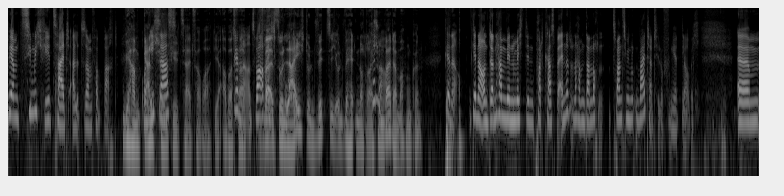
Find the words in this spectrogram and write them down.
Wir haben ziemlich viel Zeit alle zusammen verbracht. Wir haben Und ganz schön saß- viel Zeit verbracht, ja. Aber es Genau, war, es war auch es so cool. leicht und witzig und wir hätten noch drei Genau. Stunden weitermachen können. Genau, genau. Und dann haben wir nämlich den Podcast beendet und haben dann noch 20 Minuten weiter telefoniert, glaube ich. Ähm,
